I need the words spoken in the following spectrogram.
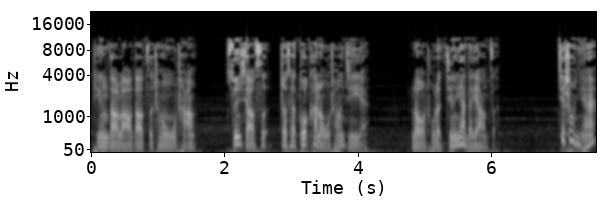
听到老道自称无常，孙小四这才多看了吴常几眼。露出了惊讶的样子，借寿年，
